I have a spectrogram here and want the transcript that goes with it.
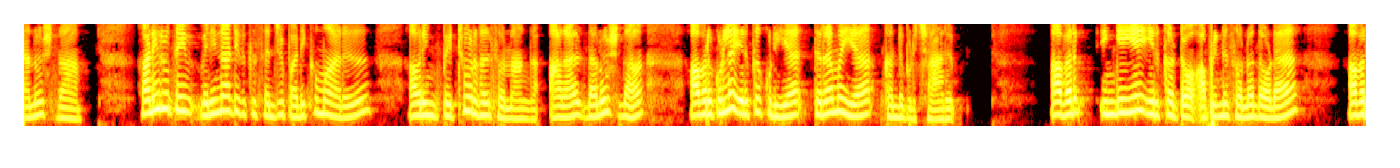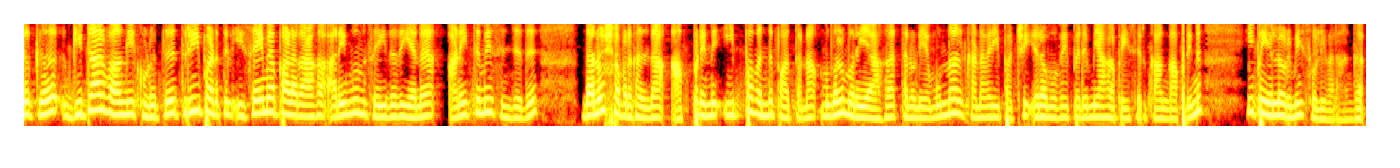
தனுஷ் தான். ஹனிருத்தை வெளிநாட்டிற்கு சென்று படிக்குமாறு அவரின் பெற்றோர்கள் சொன்னாங்க. ஆனால் தனுஷ் தான் அவருக்குள்ளே இருக்கக்கூடிய திறமையை கண்டுபிடிச்சாரு. அவர் இங்கேயே இருக்கட்டும் அப்படின்னு சொன்னதோட அவருக்கு கிட்டார் வாங்கி கொடுத்து த்ரீ படத்தில் இசையமைப்பாளராக அறிமுகம் செய்தது என அனைத்துமே செஞ்சது தனுஷ் அவர்கள் தான் அப்படின்னு இப்போ வந்து பார்த்தோன்னா முதல் முறையாக தன்னுடைய முன்னாள் கணவரை பற்றி ரொம்பவே பெருமையாக பேசியிருக்காங்க அப்படின்னு இப்போ எல்லோருமே சொல்லி வராங்க.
